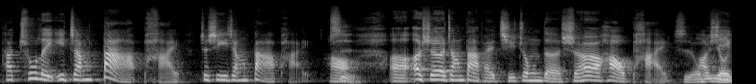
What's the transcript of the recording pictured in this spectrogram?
它出了一张大牌，这是一张大牌，是呃二十二张大牌其中的十二号牌，是我们有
